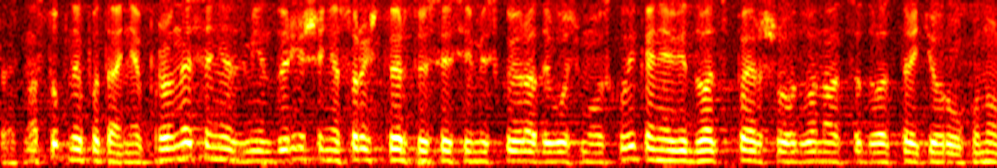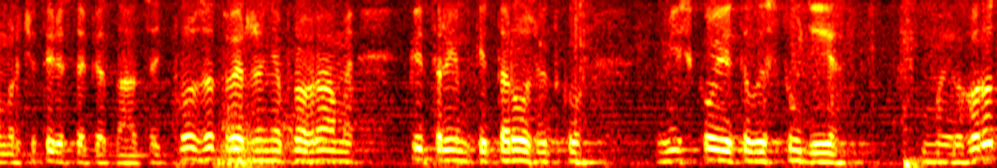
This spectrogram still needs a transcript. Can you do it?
Так, наступне питання. Про внесення змін до рішення 44-ї сесії міської ради 8-го скликання від 21.12.23 року номер 415 про затвердження програми підтримки та розвитку міської телестудії Миргород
